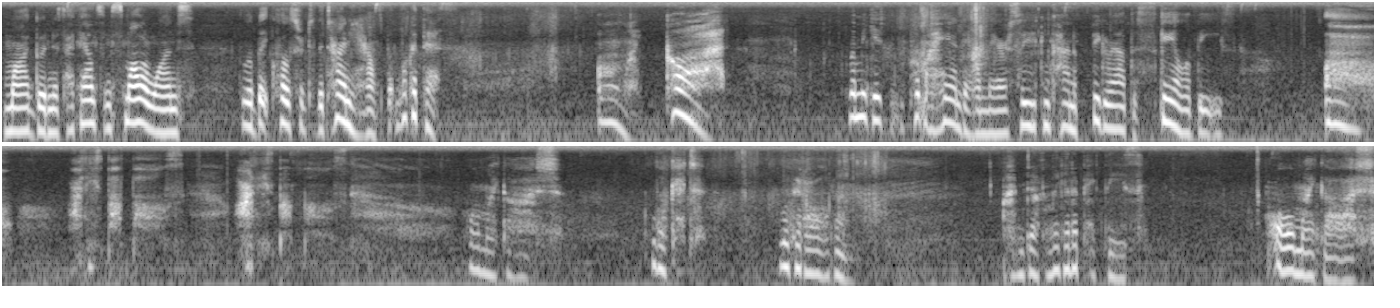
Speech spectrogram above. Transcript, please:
my goodness. I found some smaller ones a little bit closer to the tiny house, but look at this. Oh my God. Let me get put my hand down there so you can kind of figure out the scale of these. Oh, are these puffballs? Are these puffballs? Oh my gosh. Look at Look at all of them. I'm definitely going to pick these. Oh my gosh.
